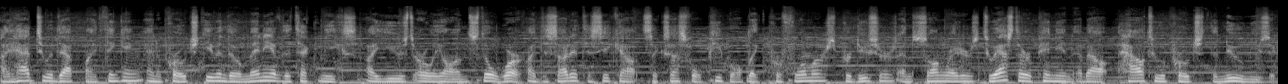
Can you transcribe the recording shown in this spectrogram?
I had to adapt my thinking and approach, even though many of the techniques I used early on still work. I decided to seek out successful people like performers, producers, and songwriters to ask their opinion about how to approach the new music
